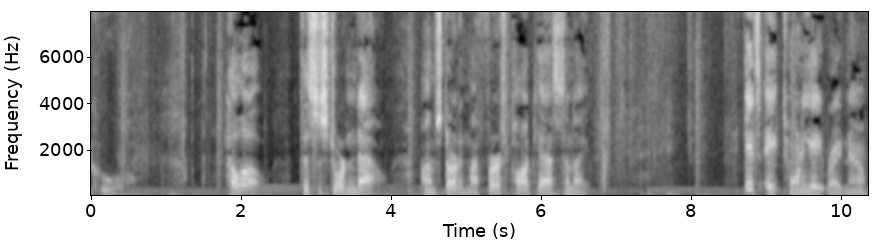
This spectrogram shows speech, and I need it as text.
cool. Hello, this is Jordan Dow. I'm starting my first podcast tonight. It's 8:28 right now,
